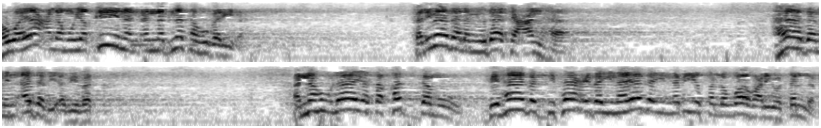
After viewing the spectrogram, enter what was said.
هو يعلم يقينا أن ابنته بريئة. فلماذا لم يدافع عنها؟ هذا من أدب أبي بكر. أنه لا يتقدم بهذا الدفاع بين يدي النبي صلى الله عليه وسلم.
